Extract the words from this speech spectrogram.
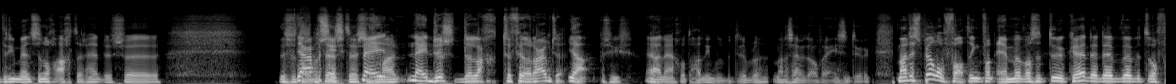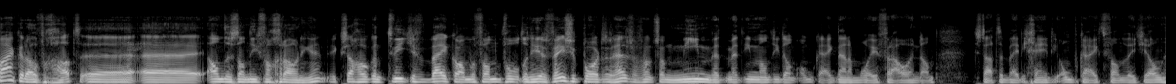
drie mensen nog achter. Hè? Dus, eh, dus Ja, precies. betreft, eh, zeg Nee, maar, nee, dus er lag te veel ruimte. Ja, precies. Ja, Ja. nee, goed, dat had niet moeten bedribbelen. Maar daar zijn we het over eens natuurlijk. Maar de spelopvatting van Emmen was natuurlijk, hè, daar, daar- we hebben het wel vaker over gehad, eh, eh, anders dan die van Groningen. Ik zag ook een tweetje voorbij komen van bijvoorbeeld een Heerenveen supporter, hè, zo- zo'n zo'n meme met, met iemand die dan omkijkt naar een mooie vrouw. En dan staat er bij diegene die omkijkt van, weet je wel,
